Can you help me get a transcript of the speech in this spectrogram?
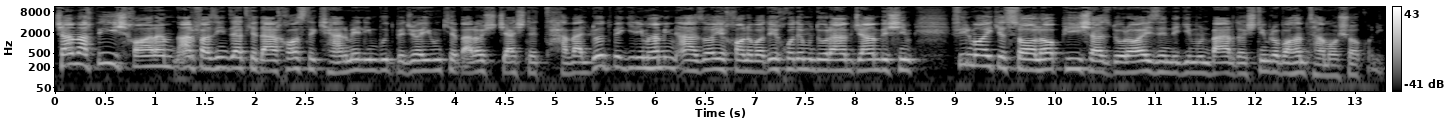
چند وقت پیش خواهرم حرف از این زد که درخواست کرمل این بود به جای اون که براش جشن تولد بگیریم همین اعضای خانواده خودمون دور هم جمع بشیم. فیلم هایی که سالها پیش از دورهای زندگیمون برداشتیم رو با هم تماشا کنیم.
